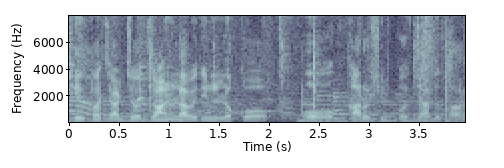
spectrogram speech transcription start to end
শিল্পাচার্য জয়নুল আবেদিন লোক ও কারুশিল্প জাদুঘর।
